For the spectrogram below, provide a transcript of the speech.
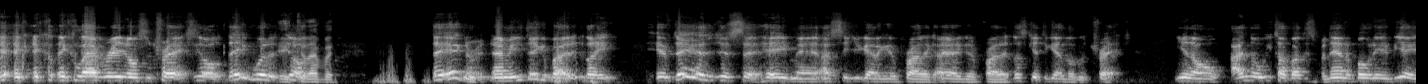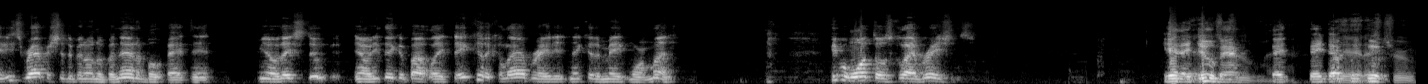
and, collaborated on some tracks. You know, they would have. You know, collabor- they ignorant. I mean, you think about it. Like, if they had just said, "Hey, man, I see you got a good product. I got a good product. Let's get together on the track." You know, I know we talk about this banana boat NBA. These rappers should have been on the banana boat back then. You know, they stupid. You know, you think about like they could have collaborated and they could have made more money. People want those collaborations. Yeah, they Yeah, do, man. true, They man. they definitely yeah, do. true.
